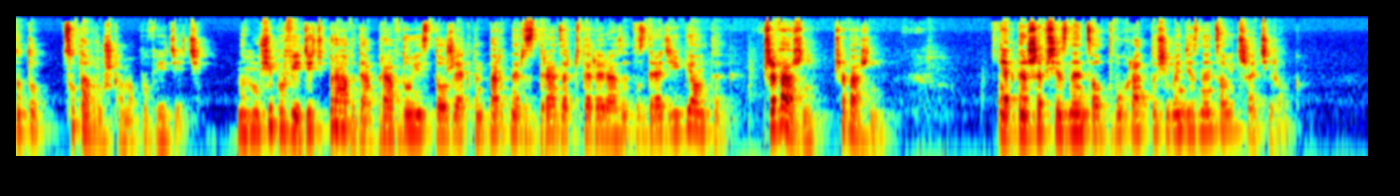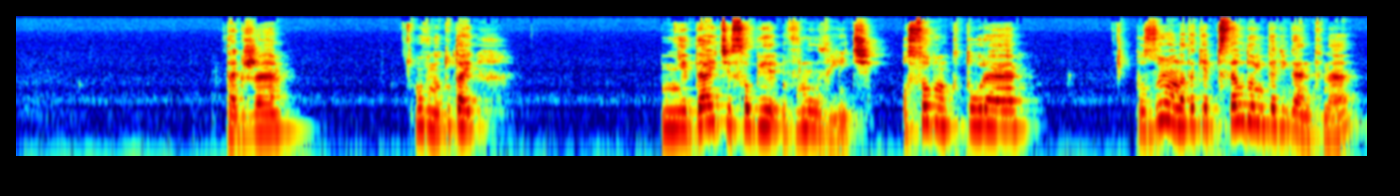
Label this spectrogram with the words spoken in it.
No to co ta wróżka ma powiedzieć? No musi powiedzieć prawdę. a Prawdą jest to, że jak ten partner zdradza cztery razy, to zdradzi i piąty. Przeważnie, przeważnie. Jak ten szef się znęca od dwóch lat, to się będzie znęcał i trzeci rok. Także mówię, no tutaj nie dajcie sobie wmówić osobom, które pozują na takie pseudointeligentne,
